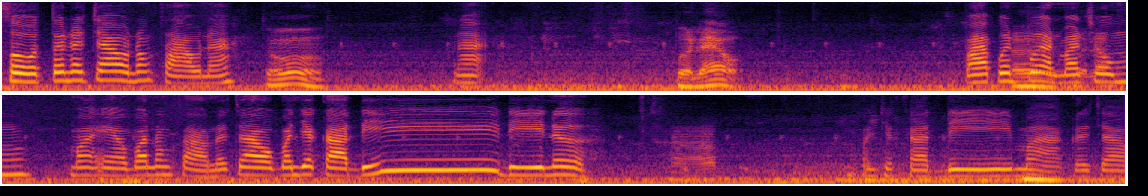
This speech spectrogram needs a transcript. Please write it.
โสดตัวนะเจ้าน้องสาวนะโอ้นะ เปิดแล้วปลาเปื่อนเปื่อนเออมาชม มาแอวบ้านน้องสาวนะเจ้า บรรยากาศดีดีเนอะครับบรรยากาศดีมากเลยเจ้า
